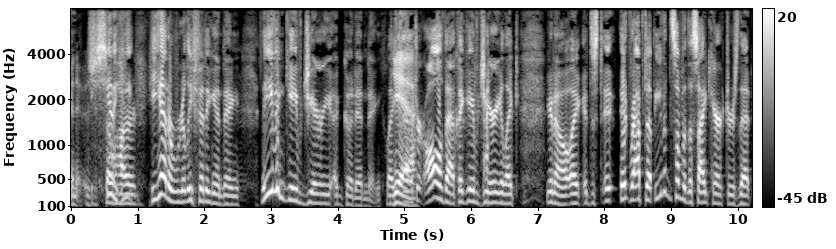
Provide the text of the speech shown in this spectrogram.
and it was just so he, he- hard He, had a really fitting ending. They even gave Jerry a good ending. Like Yeah. after all of that, they gave Jerry like you know like it just it, it wrapped up. Even some of the side characters that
